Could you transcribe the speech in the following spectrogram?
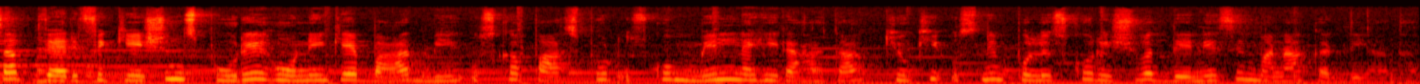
सब वेरिफिकेशन पूरे होने के बाद भी उसका पासपोर्ट उसको मिल नहीं रहा था क्योंकि उसने पुलिस को रिश्वत देने से मना कर दिया था।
